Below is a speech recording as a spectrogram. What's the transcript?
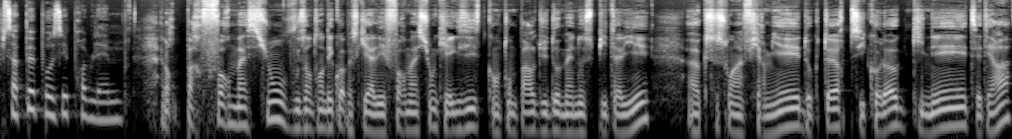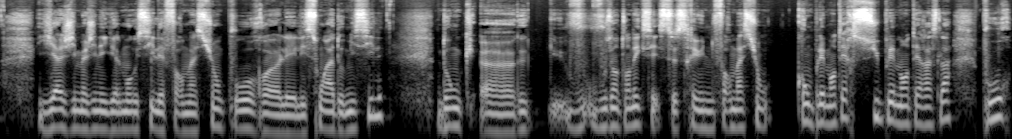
ça, peut poser problème. Alors, par formation, vous entendez quoi? Parce qu'il y a les formations qui existent quand on parle du domaine hospitalier, euh, que ce soit infirmier, docteur, psychologue, kiné, etc. Il y a, j'imagine également aussi les formations pour euh, les, les soins à domicile. Donc, vous, vous, entendez que ce serait une formation complémentaire, supplémentaire à cela, pour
